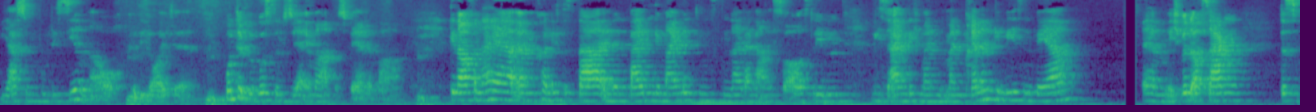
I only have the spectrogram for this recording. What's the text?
ja, symbolisieren auch für mhm. die Leute. Mhm. Unterbewusst nimmst du ja immer Atmosphäre wahr. Mhm. Genau, von daher ähm, könnte ich das da in den beiden Gemeindediensten leider gar nicht so ausleben, wie es eigentlich mein, mein Brennen gewesen wäre. Ähm, ich würde auch sagen, dass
